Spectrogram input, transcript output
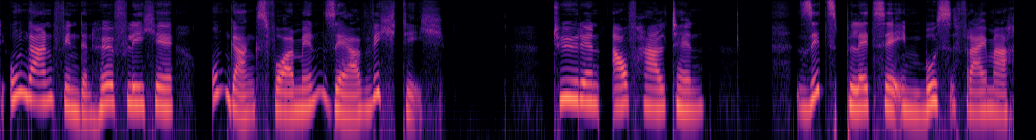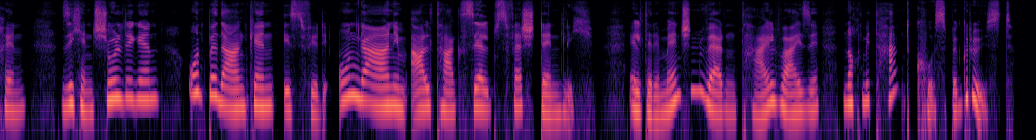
Die Ungarn finden höfliche Umgangsformen sehr wichtig. Türen aufhalten, Sitzplätze im Bus freimachen, sich entschuldigen und bedanken ist für die Ungarn im Alltag selbstverständlich. Ältere Menschen werden teilweise noch mit Handkuss begrüßt.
